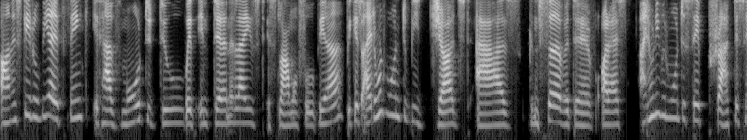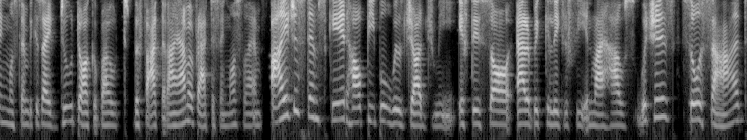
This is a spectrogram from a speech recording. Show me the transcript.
honestly, Ruby, I think it has more to do with internalized Islamophobia because I don't want to be judged as conservative or as I don't even want to say practicing Muslim because I do talk about the fact that I am a practicing Muslim. I just am scared how people will judge me if they saw Arabic calligraphy in my house, which is so sad.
